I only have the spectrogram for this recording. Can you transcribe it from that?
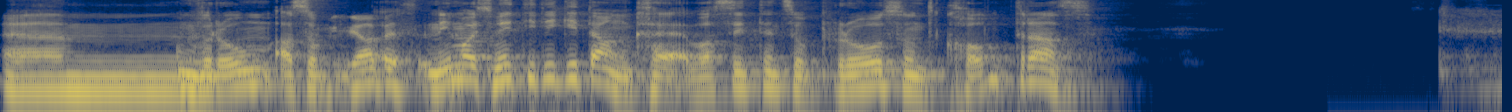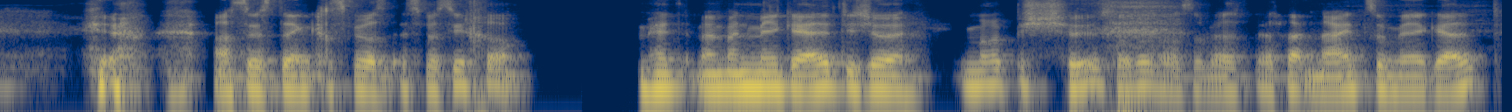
Ähm, und warum? Also, ja, nimm uns mit in die Gedanken. Was sind denn so Pros und Kontras? Ja, also ich denke, es wäre es wär sicher man hat, mehr Geld ist ja immer etwas Schönes, oder? Also wer, wer sagt Nein zu mehr Geld?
